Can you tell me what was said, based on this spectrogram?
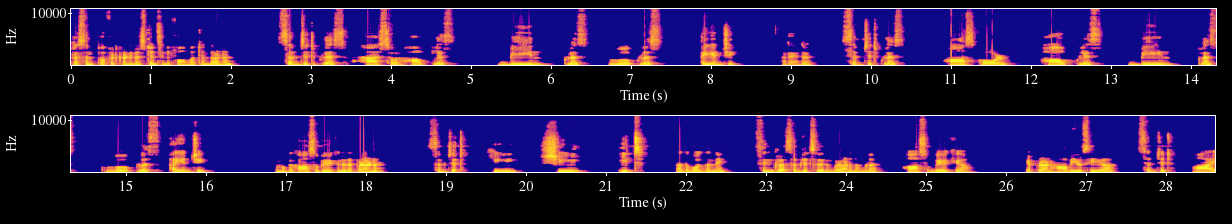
പ്രസന്റ് പെർഫെക്റ്റ് കണ്ടിന്യൂസ് ടെൻസിന്റെ ഫോമാറ്റ് എന്താണ്? Subject plus has or have plus been plus V plus I N G അതായത് subject plus has or have plus been plus V plus I N G നമുക്ക് ഹാസ് ഉപയോഗിക്കുന്നത് എപ്പോഴാണ്? സബ്ജക്റ്റ് ഹി ഷീ ഇറ്റ് അതുപോലെ തന്നെ സിംഗുലർ സബ്ജക്ട്സ് വരുമ്പോഴാണ് നമ്മൾ ഹാസ് ഉപയോഗിക്കുക. എപ്പോഴാണ് ഹാവ് യൂസ് ചെയ്യുക? സബ്ജക്റ്റ് ഐ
